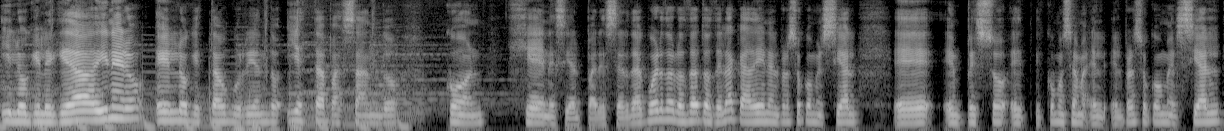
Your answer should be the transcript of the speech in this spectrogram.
y lo que le quedaba de dinero es lo que está ocurriendo y está pasando con Genesis al parecer. De acuerdo a los datos de la cadena, el brazo comercial eh, empezó, eh, ¿cómo se llama? El, brazo comercial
